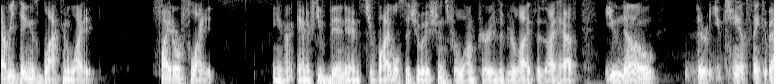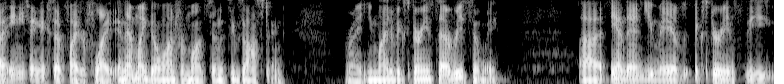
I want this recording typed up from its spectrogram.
everything is black and white, fight or flight. You know, and if you've been in survival situations for long periods of your life, as I have, you know there you can't think about anything except fight or flight and that might go on for months and it's exhausting right? You might have experienced that recently. Uh, and then you may have experienced the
